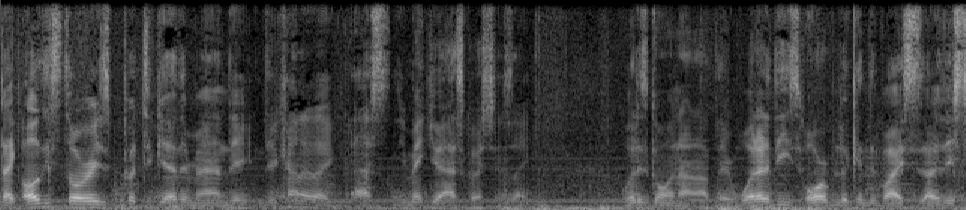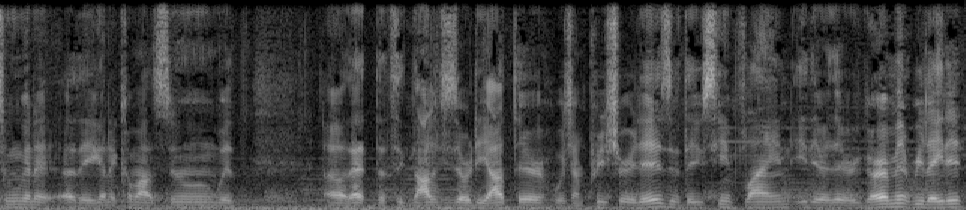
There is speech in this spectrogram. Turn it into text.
like all these stories put together, man, they they're kind of like ask you make you ask questions like, what is going on out there? What are these orb-looking devices? Are they soon gonna are they gonna come out soon with uh, that the technology is already out there, which I'm pretty sure it is. If they see them flying, either they're government related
